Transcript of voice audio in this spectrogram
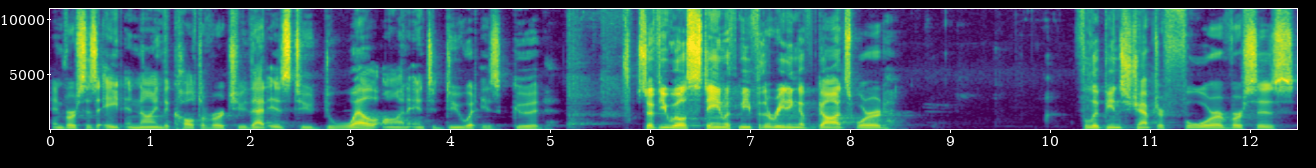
In verses 8 and 9, the call to virtue. That is to dwell on and to do what is good. So, if you will, stand with me for the reading of God's word. Philippians chapter 4, verses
